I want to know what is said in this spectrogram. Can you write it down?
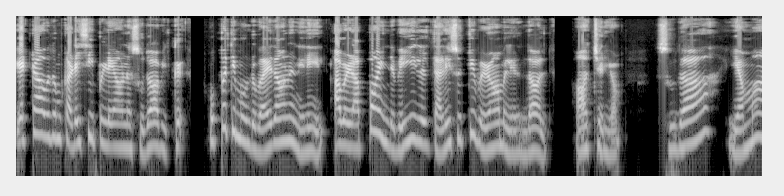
எட்டாவதும் கடைசி பிள்ளையான சுதாவிற்கு முப்பத்தி மூன்று வயதான நிலையில் அவள் அப்பா இந்த வெயிலில் தலை சுற்றி விழாமல் இருந்தால் ஆச்சரியம். சுதா எம்மா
